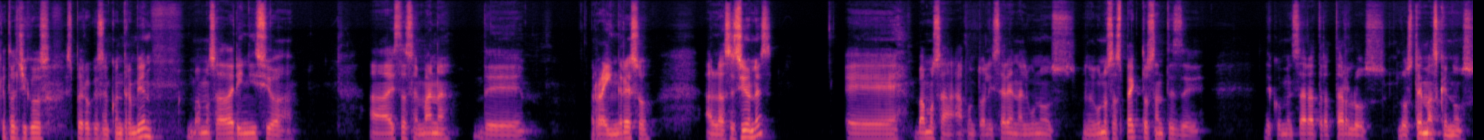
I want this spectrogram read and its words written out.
¿Qué tal chicos? Espero que se encuentren bien. Vamos a dar inicio a, esta semana de reingreso a las sesiones. Eh, vamos a, puntualizar en algunos, algunos aspectos antes de, comenzar a tratar los, los temas que nos,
